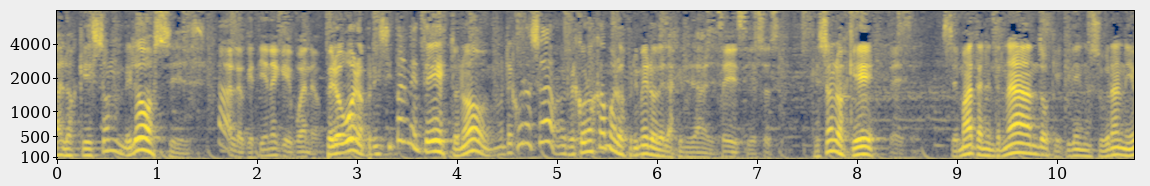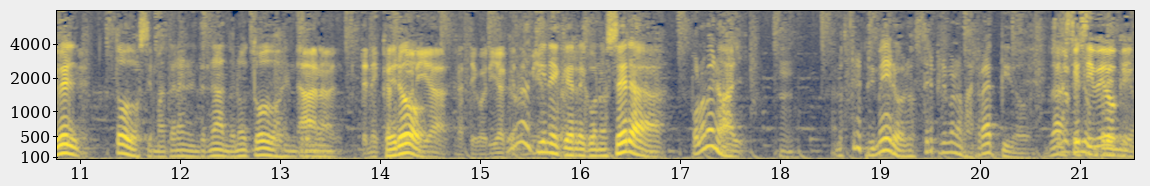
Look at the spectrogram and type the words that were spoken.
a, los que son veloces. Ah, lo que tiene que, bueno. Pero bueno, principalmente esto, ¿no? Reconozcamos, reconozcamos los primeros de la general. Sí, sí, eso sí. Que son los que se matan entrenando, que tienen su gran nivel. Todos se matarán entrenando, no todos entrenan. No, no, tenés categoría, categoría que uno tiene que reconocer a, por lo menos al, los tres primeros, los tres primeros más rápidos. Yo lo que sí veo que,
